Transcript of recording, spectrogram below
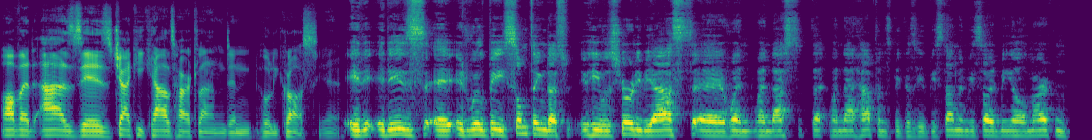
of it, as is Jackie Cahill's Heartland in Holycross. Yeah, it it is. Uh, it will be something that he will surely be asked uh, when when that, that when that happens because he'll be standing beside Micheál Martin.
